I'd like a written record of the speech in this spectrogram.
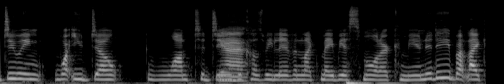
doing what you don't want to do Yeah. because we live in like maybe a smaller community, but like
